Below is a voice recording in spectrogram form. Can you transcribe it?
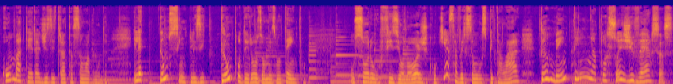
combater a desidratação aguda. Ele é tão simples e tão poderoso ao mesmo tempo. O soro fisiológico, que é essa versão hospitalar, também tem atuações diversas.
